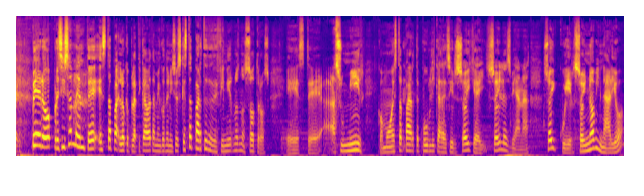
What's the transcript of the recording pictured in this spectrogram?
Pero precisamente esta lo que platicaba también con Dionisio es que esta parte de definirnos nosotros, este, asumir como esta parte pública de decir soy gay, soy lesbiana, soy queer, soy no binario,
